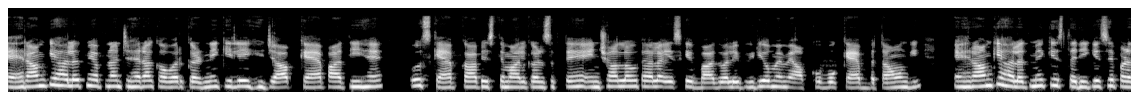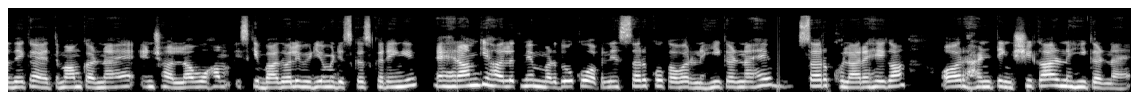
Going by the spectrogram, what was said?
एहराम की हालत में अपना चेहरा कवर करने के लिए हिजाब कैप आती है। उस कैप का आप इस्तेमाल कर सकते हैं। इन ताला इसके बाद वाले वीडियो में मैं आपको वो कैप बताऊँगी। एहराम की हालत में किस तरीके से पर्दे का अहतमाम करना है इन वो हम इसके बाद वाले वीडियो में डिस्कस करेंगे। एहराम की हालत में मर्दों को अपने सर को कवर नहीं करना है, सर खुला रहेगा और हंटिंग शिकार नहीं करना है।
